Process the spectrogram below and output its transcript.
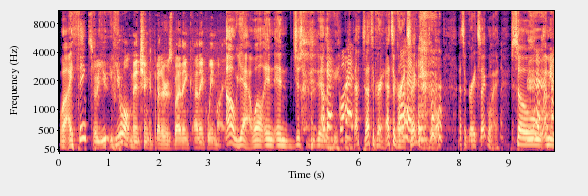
Well, I think so. You you won't mention competitors, but I think I think we might. Oh yeah. Well, and and just okay, go ahead. That's that's a great that's a great segue, Joel. That's a great segue. So, I mean,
